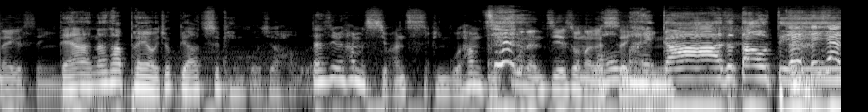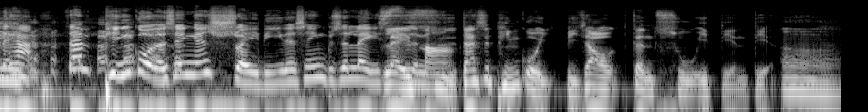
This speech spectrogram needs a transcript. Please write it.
那个声音。等一下，那他朋友就不要吃苹果就好了。但是因为他们喜欢吃苹果，他们只不能接受那个声音。Oh my god！这到底？等一下，等一下，但苹果的声音跟水梨的声音不是类似吗？类似，但是苹果比较更粗一点点。嗯。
